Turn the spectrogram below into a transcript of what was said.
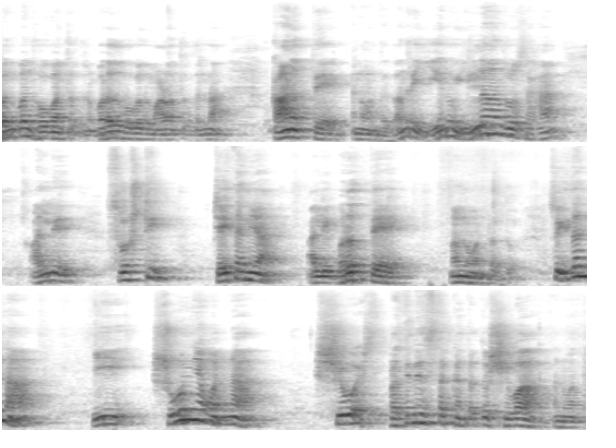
ಬಂದು ಬಂದು ಹೋಗುವಂಥದ್ದನ್ನು, ಬರೋದು ಹೋಗೋದು ಮಾಡುವಂಥದ್ದನ್ನು ಕಾಣುತ್ತೆ ಅನ್ನುವಂಥದ್ದು. ಅಂದರೆ ಏನೂ ಇಲ್ಲ ಅಂದರೂ ಸಹ ಅಲ್ಲಿ ಸೃಷ್ಟಿ, ಚೈತನ್ಯ ಅಲ್ಲಿ ಬರುತ್ತೆ ಅನ್ನುವಂಥದ್ದು. ಸೊ ಇದನ್ನು ಈ ಶೂನ್ಯವನ್ನು ಶಿವ ಪ್ರತಿನಿಧಿಸ್ತಕ್ಕಂಥದ್ದು ಶಿವ ಅನ್ನುವಂಥ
